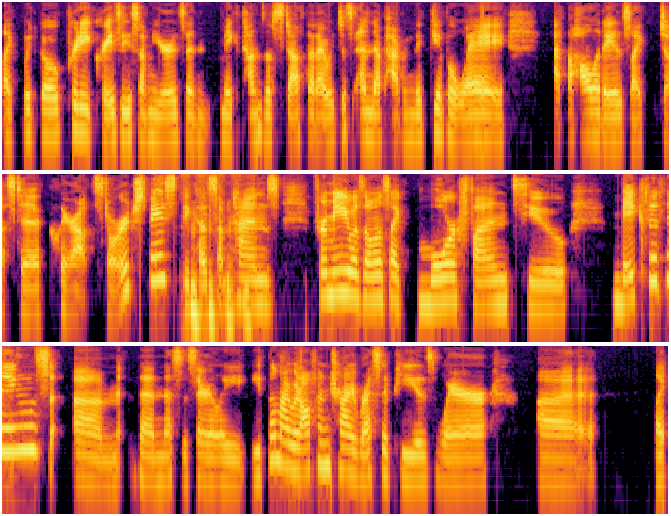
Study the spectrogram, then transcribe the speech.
like would go pretty crazy some years and make tons of stuff that I would just end up having to give away at the holidays, like just to clear out storage space. Because sometimes for me, it was almost like more fun to make the things um, than necessarily eat them. I would often try recipes where, uh, like,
